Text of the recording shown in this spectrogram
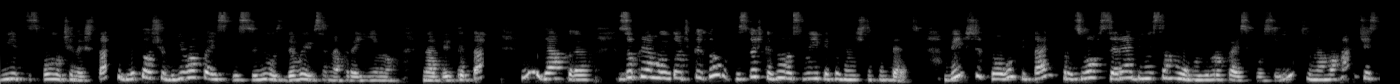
від Сполучених Штатів для того, щоб Європейський Союз дивився на країну на Китай, ну як е, з окремої точки зору і з точки зору своїх економічних інтересів. Більше того, Китай працював всередині самого Європейського союзу, намагаючись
